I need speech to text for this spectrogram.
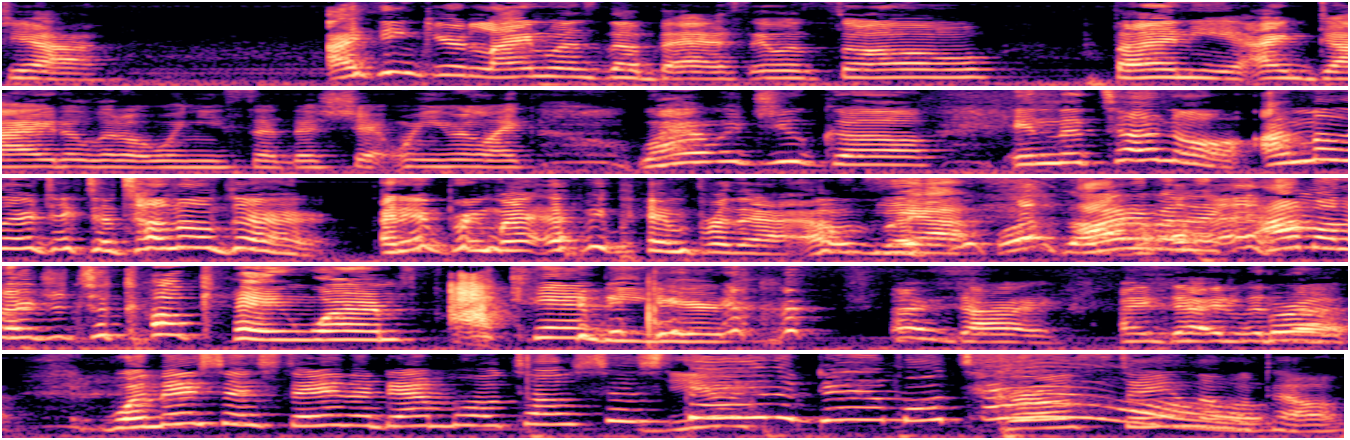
yeah, I think your line was the best. It was so funny. I died a little when you said this shit. When you were like, "Why would you go in the tunnel? I'm allergic to tunnel dirt. I didn't bring my EpiPen for that." I was like, yeah? I'd have like, I'm allergic to cocaine worms. I can't be here. I died. I died with Bro, that. when they said stay in the damn hotel, say stay Yes. in the damn hotel. Girl, stay in the hotel.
